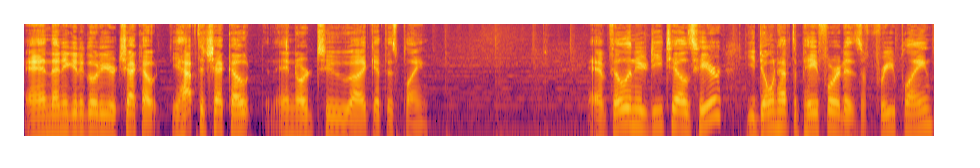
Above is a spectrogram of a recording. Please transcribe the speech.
And then you're going to go to your checkout. You have to check out in order to uh, get this plane. And fill in your details here. You don't have to pay for it as a free plane,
